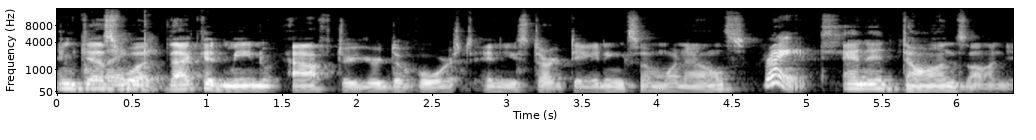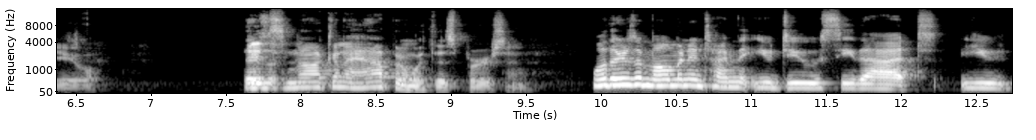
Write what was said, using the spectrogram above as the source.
And guess Like- what? That could mean after you're divorced and you start dating someone else, Right. and it dawns on you. There's- it's not going to happen with this person. Well, there's a moment in time that you do see that you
